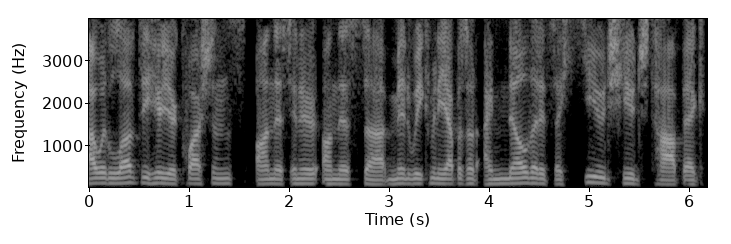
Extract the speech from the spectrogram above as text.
I would love to hear your questions on this inter- on this uh, midweek mini episode. I know that it's a huge, huge topic.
